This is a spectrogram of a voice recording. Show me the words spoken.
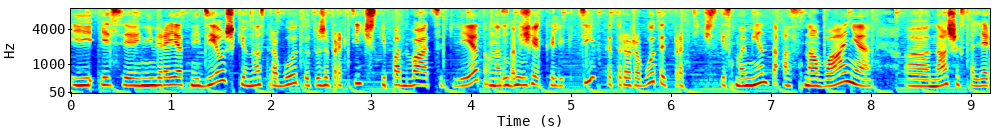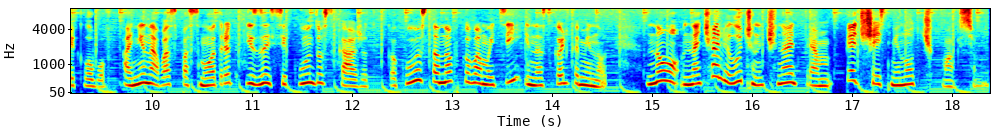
и эти невероятные девушки у нас работают уже практически по 20 лет. У нас угу. вообще коллектив, который работает практически с момента основания э, наших солярий-клубов. Они на вас посмотрят и за секунду скажут, в какую установку вам идти и на сколько минут. Но вначале лучше начинать прям 5-6 минуточек максимум.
